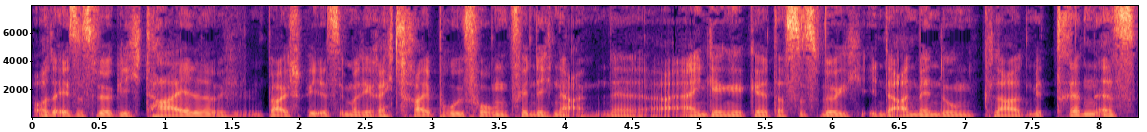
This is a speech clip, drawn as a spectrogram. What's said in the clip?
oder ist es wirklich Teil? Ein Beispiel ist immer die Rechtschreibprüfung, finde ich eine, eine eingängige, dass es wirklich in der Anwendung klar mit drin ist.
